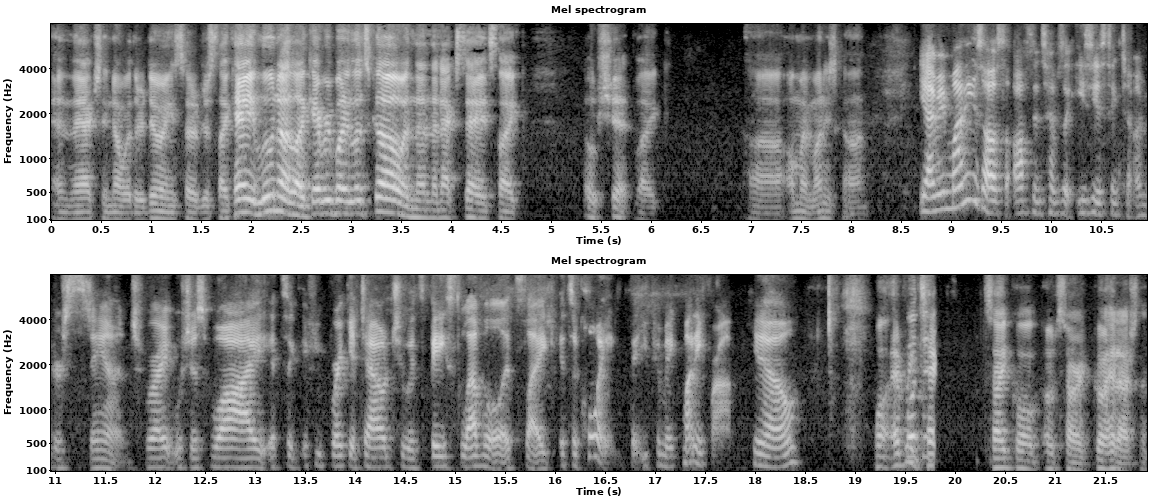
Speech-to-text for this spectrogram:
And they actually know what they're doing instead of just like, hey Luna, like everybody, let's go, and then the next day it's like, oh shit, like uh, all my money's gone. Yeah, I mean, money is also oftentimes the easiest thing to understand, right? Which is why it's like if you break it down to its base level, it's like it's a coin that you can make money from, you know? Well, every well, tech cycle. Oh, sorry. Go ahead, Ashley.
